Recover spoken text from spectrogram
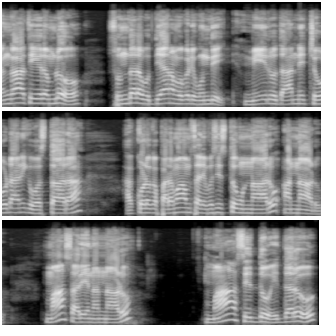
గంగా తీరంలో సుందర ఉద్యానం ఒకటి ఉంది. మీరు దాన్ని చూడడానికి వస్తారా? అక్కడ ఒక పరమాంస నివసిస్తూ ఉన్నారు అన్నాడు. మా సరేనన్నాడు. మా సిద్ధు ఇద్దరు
